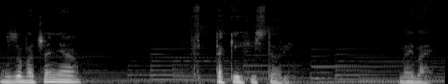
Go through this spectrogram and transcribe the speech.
Do zobaczenia w takiej historii. Bye bye.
